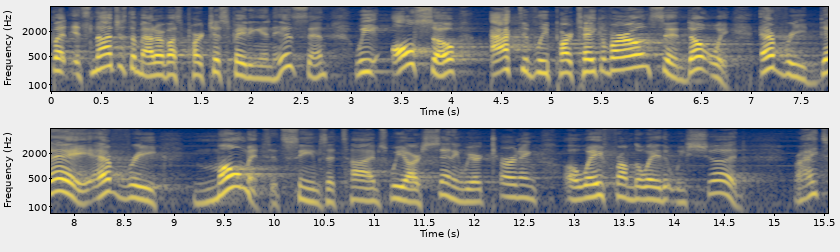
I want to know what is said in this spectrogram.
but it's not just a matter of us participating in his sin, we also actively partake of our own sin, don't we? Every day, every moment, it seems at times, we are sinning. We are turning away from the way that we should, right?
